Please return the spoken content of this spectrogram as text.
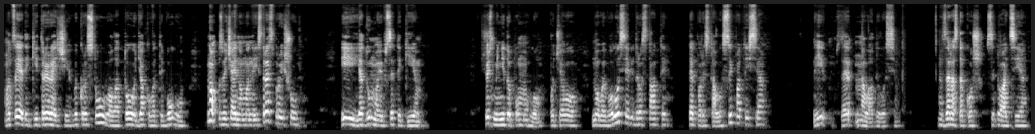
Оце я такі три речі використовувала, то дякувати Богу. Ну, звичайно, в мене і стрес пройшов. І я думаю, все-таки щось мені допомогло. Почало нове волосся відростати, те перестало сипатися, і все наладилося. Зараз також ситуація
